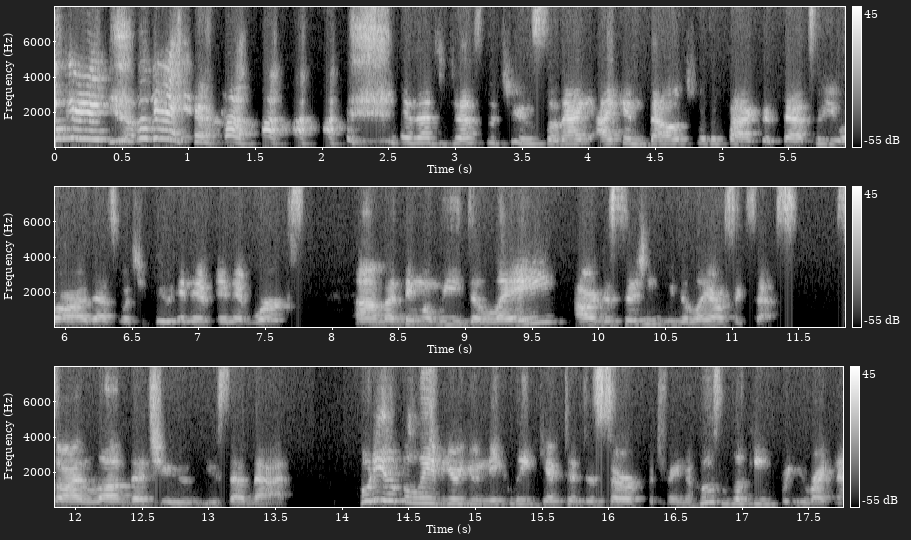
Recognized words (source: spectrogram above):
okay, okay. and that's just the truth. So that I can vouch for the fact that that's who you are, that's what you do, and it, and it works. Um, I think when we delay our decisions, we delay our success. So I love that you you said that. Who do you believe you're uniquely gifted to serve, Katrina? Who's looking for you right now?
